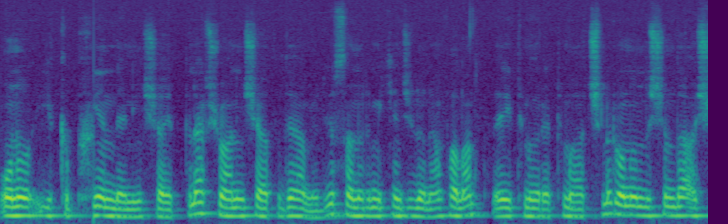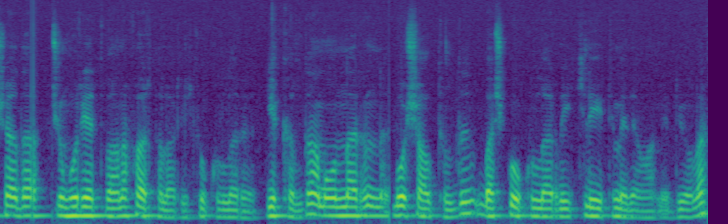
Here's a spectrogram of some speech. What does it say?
Onu yıkıp yeniden inşa ettiler. Şu an inşaatı devam ediyor. Sanırım ikinci dönem falan eğitim öğretimi açılır. Onun dışında aşağıda Cumhuriyet ve Anafartalar ilkokulları yıkıldı ama onların boşaltıldı. Başka okullarda ikili eğitime devam ediyorlar.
